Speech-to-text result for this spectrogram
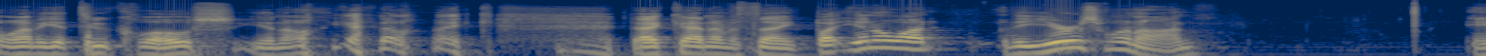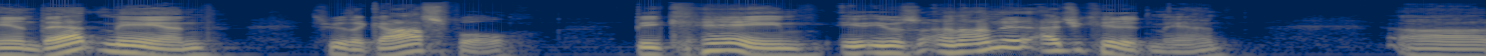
want to get too close, you know, kind of like that kind of a thing. But you know what? The years went on, and that man, through the gospel, became, he was an uneducated man, uh,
